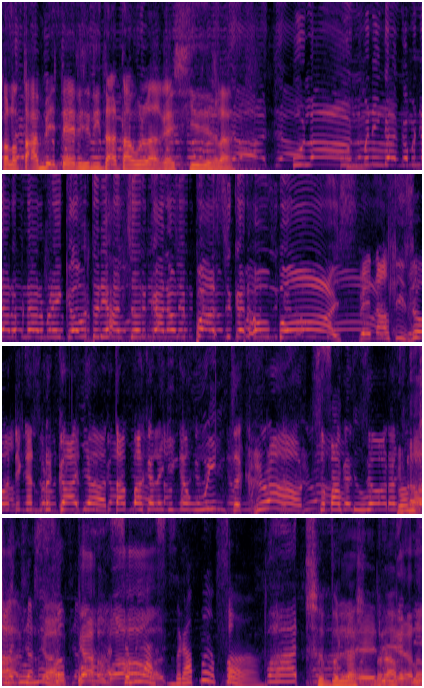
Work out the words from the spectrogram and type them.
Kalau tak ambil Terry sendiri tak tahulah guys. Serius lah Penalti zone dengan bergaya. Tambahkan lagi dengan Winter Crown Sebagai Satu seorang raja Sebelas. Berapa? Empat Sebelas dia berapa?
